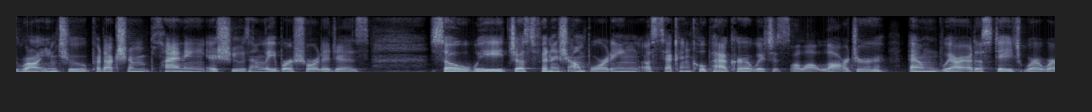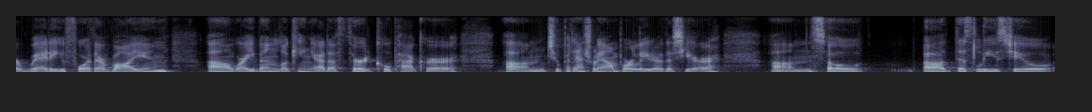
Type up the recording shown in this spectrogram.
run into production planning issues and labor shortages. So we just finished onboarding a second co-packer, which is a lot larger, and we are at a stage where we're ready for their volume. Uh, we're even looking at a third co-packer um, to potentially onboard later this year. Um, so uh, this leads to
